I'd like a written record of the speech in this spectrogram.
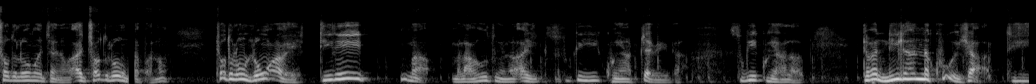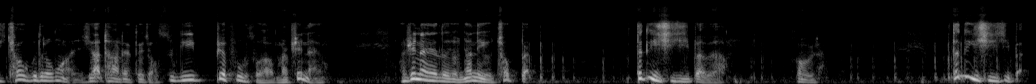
6တလုံးမှကျန်တယ်အဲ6တလုံးပတ်ပါနော်6တလုံးလုံးအပဲဒီနေ့ မှမလာဘူးဆိုရင်တော့အဲစုကြီးခွင်ကပြက်ပြီဗျစုကြီးခွင်ကလာဒါပေမဲ့နီလန်းနှစ်ခုရဒီ6တလုံးကရထားတဲ့အတွက်ကြောင့်စုကြီးပြက်ဖို့ဆိုတာမဖြစ်နိုင်ဘူးမဖြစ်နိုင်တဲ့အတွက်ကြောင့်ညနေကို6ပတ်တတိရှိရှိပတ်ဗျဟုတ်လားတတိရှိရှိပတ်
